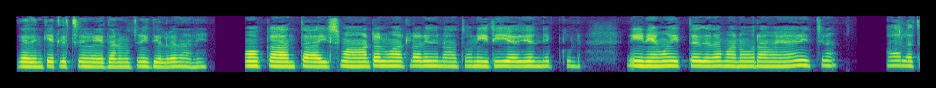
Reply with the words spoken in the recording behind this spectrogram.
అది ఇంకెట్లా ఇచ్చిన దాని గురించి నీకు తెలియదా అని. ఒక అంత ఐస్ మాటలు మాట్లాడేది నాతో ఇది అది అని చెప్పుకుంటా. నేనేమో ఇస్తుంది కదా మనోరమే అని ఇచ్చిన. లత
